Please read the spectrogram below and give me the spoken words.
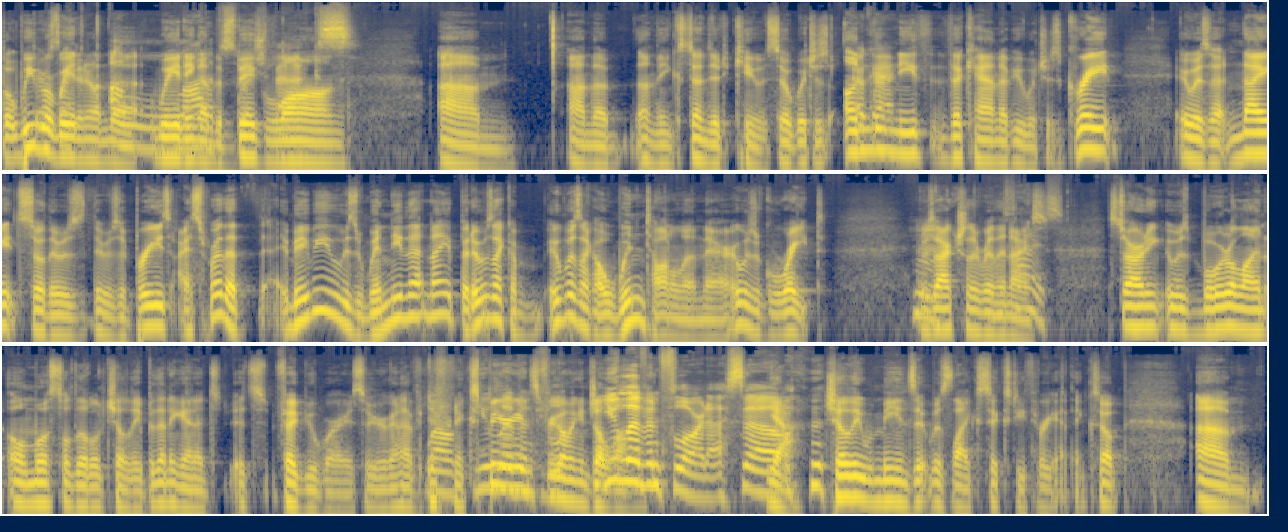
but we There's, were like, waiting on the waiting on the big long, um, on the on the extended queue. So which is underneath the canopy, which is great. It was at night, so there was there was a breeze. I swear that maybe it was windy that night, but it was like a it was like a wind tunnel in there. It was great. It was actually really Hmm. Nice. nice. Starting, it was borderline almost a little chilly, but then again, it's it's February, so you're gonna have a Well, different you live in experience if you're Flo- going in July. You live in Florida, so yeah, chilly means it was like 63, I think. So, um,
